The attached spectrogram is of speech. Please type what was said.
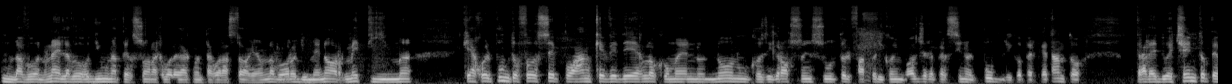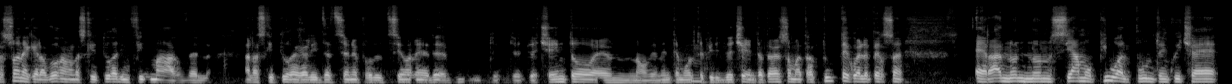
un lavoro, non è il lavoro di una persona che vuole raccontare la storia, è un lavoro di un enorme team che a quel punto forse può anche vederlo come non un così grosso insulto il fatto di coinvolgere persino il pubblico, perché tanto tra le 200 persone che lavorano alla scrittura di un film Marvel, alla scrittura, realizzazione e produzione, 200 è no, ovviamente molte più di 200, però insomma tra tutte quelle persone era, non, non, siamo più al punto in cui c'è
